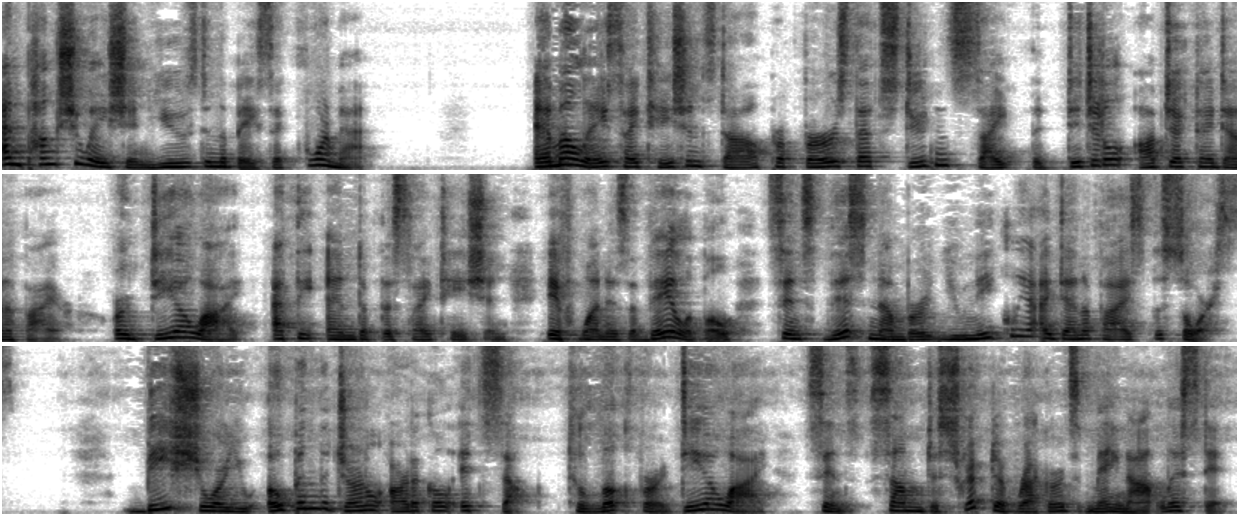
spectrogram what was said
and punctuation used in the basic format. MLA citation style prefers that students cite the Digital Object Identifier, or DOI, at the end of the citation, if one is available, since this number uniquely identifies the source. Be sure you open the journal article itself to look for a DOI, since some descriptive records may not list it.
